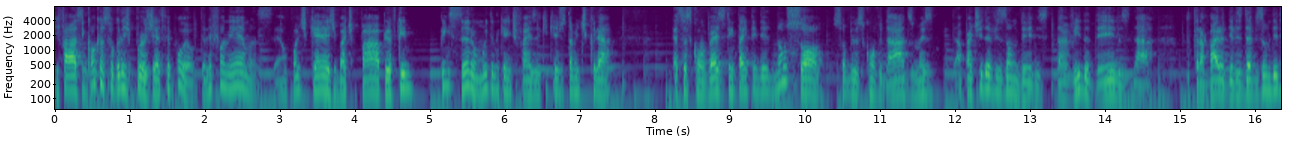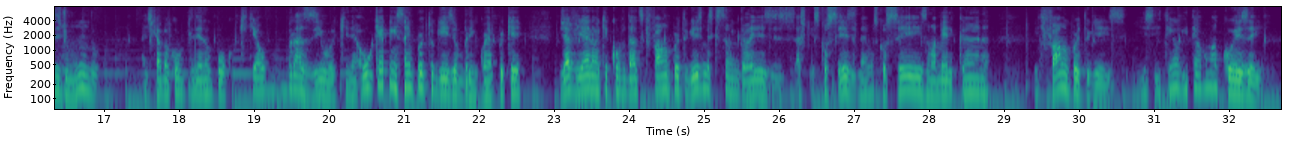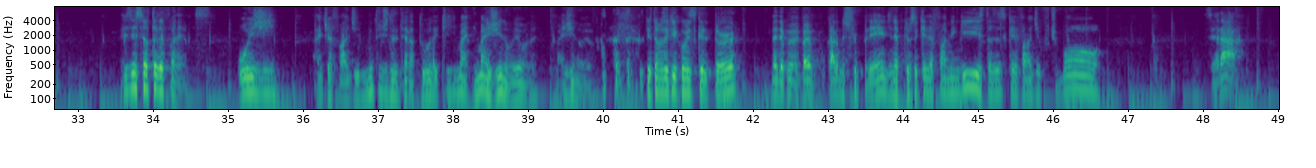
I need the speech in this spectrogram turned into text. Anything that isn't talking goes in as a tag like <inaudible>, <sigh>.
e falar assim, qual que é o seu grande projeto? Eu falei, pô, é o Telefonemas, é o podcast, bate-papo. Eu fiquei pensando muito no que a gente faz aqui, que é justamente criar essas conversas e tentar entender não só sobre os convidados, mas a partir da visão deles, da vida deles, da, do trabalho deles, da visão deles de mundo, a gente acaba compreendendo um pouco o que é o Brasil aqui, né? Ou quer pensar em português, eu brinco, né? Porque já vieram aqui convidados que falam português, mas que são ingleses, acho que escoceses, né? Um escocês, uma americana e que falam português. E, tem, e tem alguma coisa aí. Mas esse é o Telefonemas. Hoje a gente vai falar de muito de literatura aqui. Imagino eu, né? Imagino eu. Porque estamos aqui com um escritor. Né? Depois vai, o cara me surpreende, né? Porque eu sei que ele é flamenguista, às vezes quer falar de futebol. Será?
